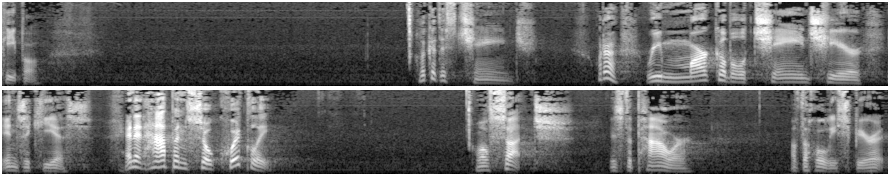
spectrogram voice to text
people. Look at this change. What a remarkable change here in Zacchaeus. And it happens so quickly. Well, such is the power of the Holy Spirit.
